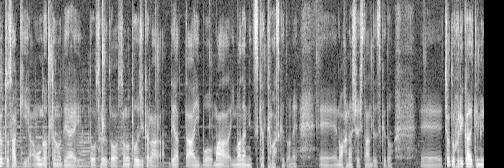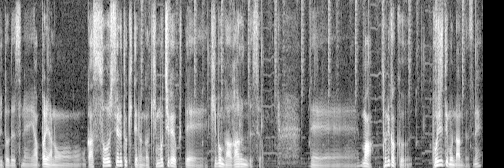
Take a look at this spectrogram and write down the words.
ちょっとさっき音楽との出会いと、それとその当時から出会った相棒、まあ、未だに付き合ってますけどね、えー、の話をしたんですけど、えー、ちょっと振り返ってみるとですね、やっぱりあの、合奏してる時ってなんか気持ちが良くて、気分が上がるんですよ。で、まあ、とにかくポジティブになるんですね、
